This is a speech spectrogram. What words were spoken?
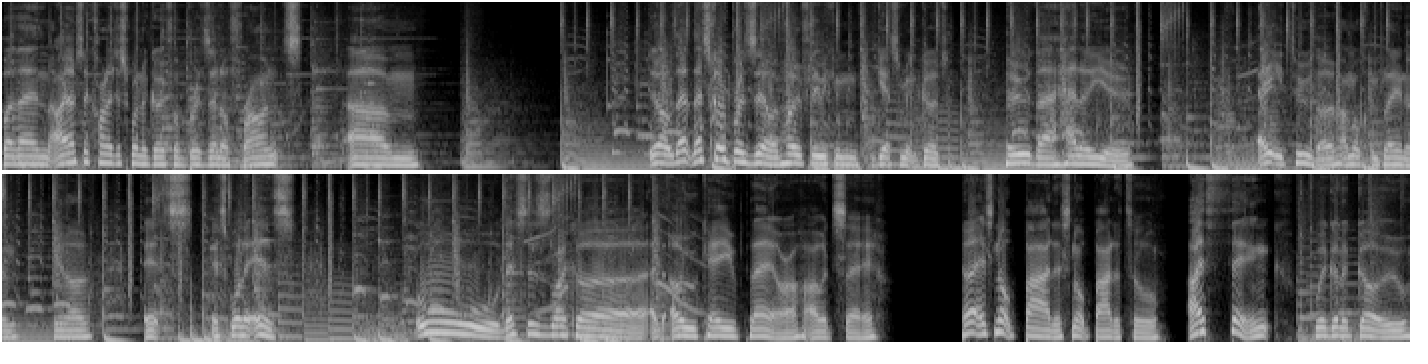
But then I also kind of just want to go for Brazil or France. Um... You know, let, let's go Brazil and hopefully we can get something good. Who the hell are you? 82 though, I'm not complaining. You know, it's it's what it is. Ooh, this is like a an okay player, I would say. No, it's not bad. It's not bad at all. I think we're gonna go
